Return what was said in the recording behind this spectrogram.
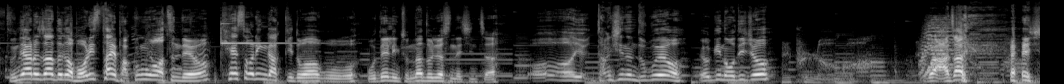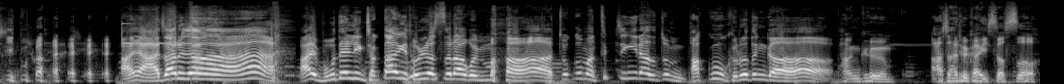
두냐르자드가 머리 스타일 바꾼 거 같은데요? 캐서린 같기도 하고 모델링 존나 돌렸네 진짜 어 여- 당신은 누구요? 여긴 어디죠? 뭐야 아자르 씨발 아니 아자르잖아 아니 모델링 적당히 돌려쓰라고 임마 조그만 특징이라도 좀 바꾸고 그러든가 방금 아자르가 있었어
